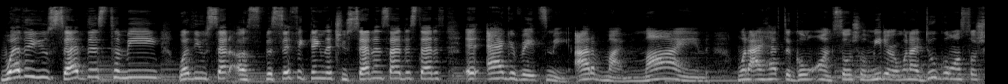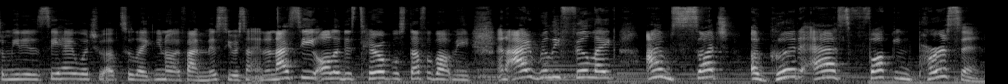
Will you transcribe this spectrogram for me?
whether you said this to me, whether you said a specific thing that you said inside the status, it aggravates me out of my mind when I have to go on social media or when I do go on social media to see, hey, what you up to? Like, you know, if I miss you or something. And I see all of this terrible stuff about me. And I really feel like I'm such a good ass fucking person.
